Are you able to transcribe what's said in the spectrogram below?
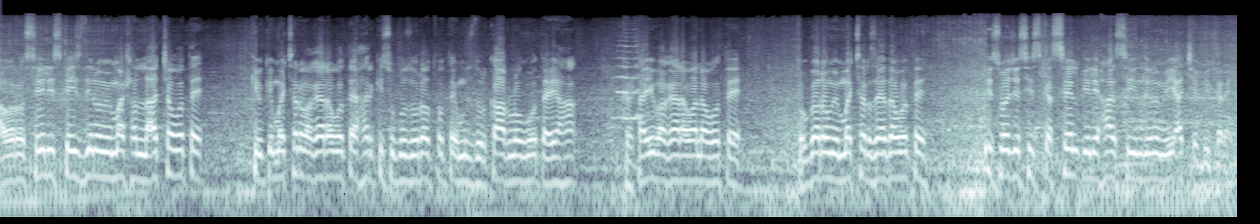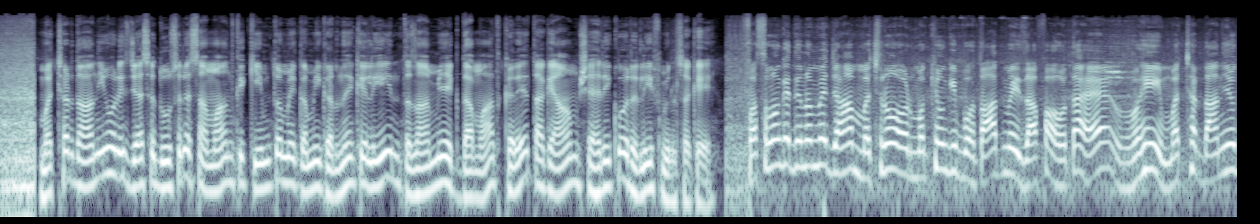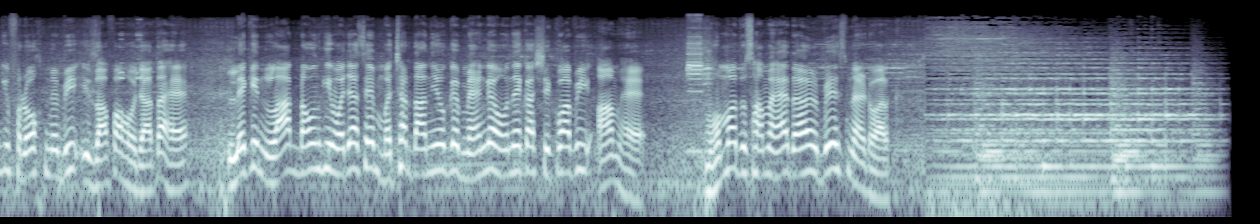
और सेल इसके इस दिनों में माशाल्लाह अच्छा होता है, क्योंकि मच्छर वगैरह होता है, हर किसी को ज़रूरत होता है, मजदूरकार लोग होते हैं यहाँ, कटाई वगैरह वाला होते हैं। तो घरों में मच्छर ज़्यादा होते हैं। इस वजह से इसका सेल के लिहाज से इन दिनों में अच्छे भी करें। मच्छरदानी और इस जैसे दूसरे सामान की कीमतों में कमी करने के लिए इंतजामिया इकदाम करे ताकि आम शहरी को रिलीफ मिल सके। फ़सलों के दिनों में जहाँ मच्छरों और मक्खियों की बहुतात में इजाफा होता है वहीं मच्छरदानियों की फ़रोख्त में भी इजाफा हो जाता है। लेकिन लॉकडाउन की वजह से मच्छरदानियों के महँगे होने का शिकवा भी आम है। Mohammad Usama Haider base network.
